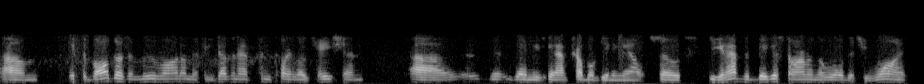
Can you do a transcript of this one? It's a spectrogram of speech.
Um, if the ball doesn't move on him, if he doesn't have pinpoint location, uh, then he's going to have trouble getting out. So you can have the biggest arm in the world that you want,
